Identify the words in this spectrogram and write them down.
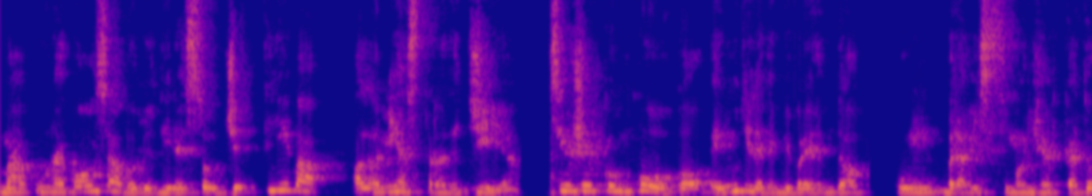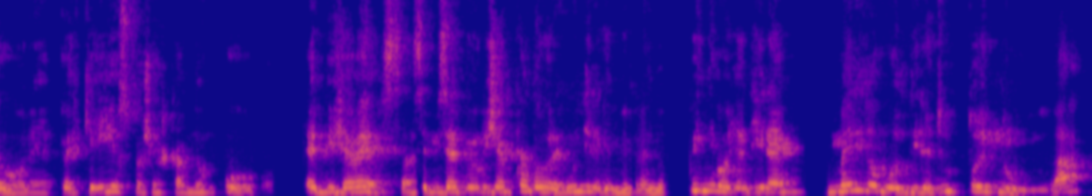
ma una cosa, voglio dire, soggettiva alla mia strategia. Se io cerco un cuoco, è inutile che mi prendo un bravissimo ricercatore, perché io sto cercando un cuoco. E viceversa, se mi serve un ricercatore, è inutile che mi prendo. Quindi voglio dire, merito vuol dire tutto e nulla,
